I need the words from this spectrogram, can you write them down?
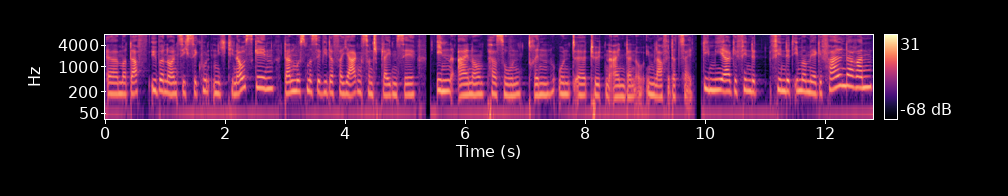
äh, man darf über 90 Sekunden nicht hinausgehen, dann muss man sie wieder verjagen, sonst bleiben sie in einer Person drin und äh, töten einen dann im Laufe der Zeit. Die Mia findet, findet immer mehr Gefallen daran,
